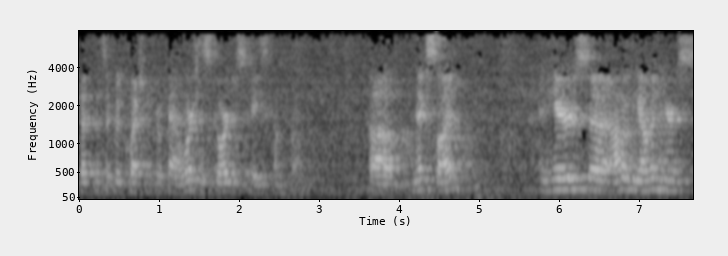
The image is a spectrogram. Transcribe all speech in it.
That, that's a good question for the panel. Where does this gorgeous case come from? Uh, next slide. And here's, uh, out of the oven, here's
